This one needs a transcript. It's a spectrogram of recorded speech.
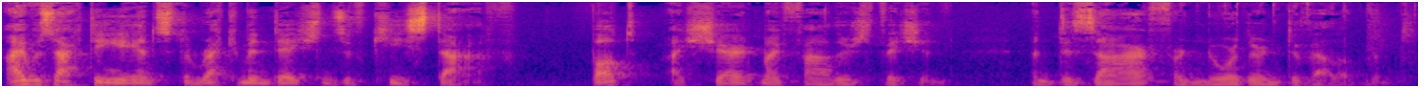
I was acting against the recommendations of key staff, but I shared my father's vision and desire for northern development.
